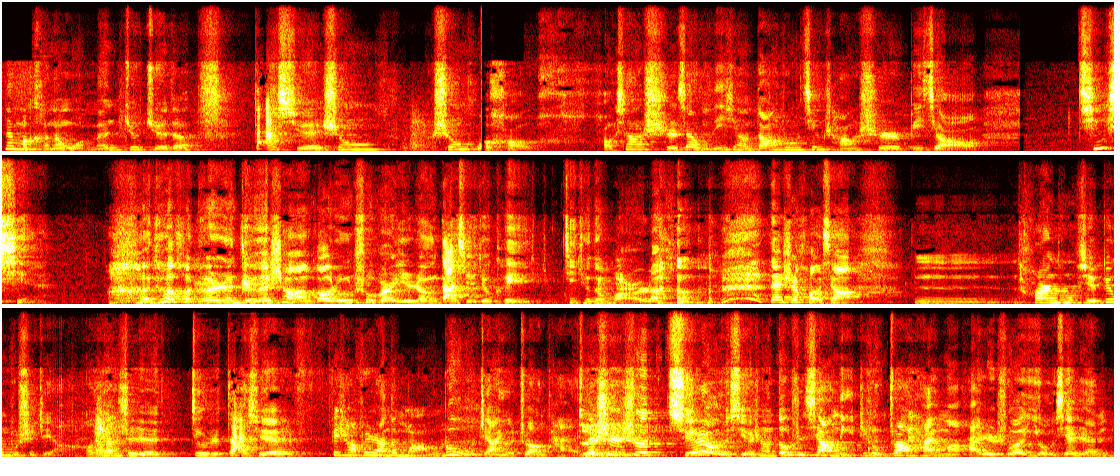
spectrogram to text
那么可能我们就觉得大学生生活好，好像是在我们的印象当中，经常是比较清闲 很多很多人觉得上完高中书本一扔，大学就可以尽情的玩了，但是好像。嗯，浩然同学并不是这样，好像是就是大学非常非常的忙碌这样一个状态。那是说学有的学生都是像你这种状态吗？还是说有些人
